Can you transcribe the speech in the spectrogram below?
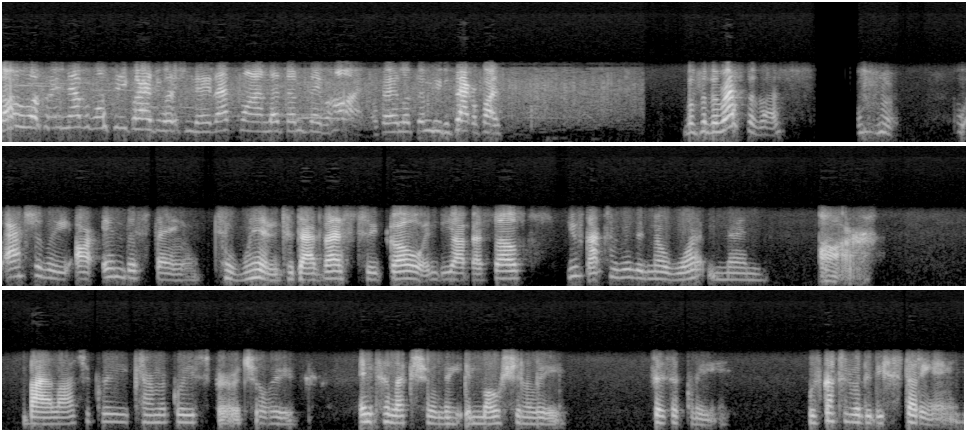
Some of us ain't never gonna see graduation day. That's fine. Let them stay behind. Okay, let them be the sacrifice. But for the rest of us, who actually are in this thing to win, to divest, to go and be our best selves, you've got to really know what men are biologically, chemically, spiritually, intellectually, emotionally, physically. We've got to really be studying.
